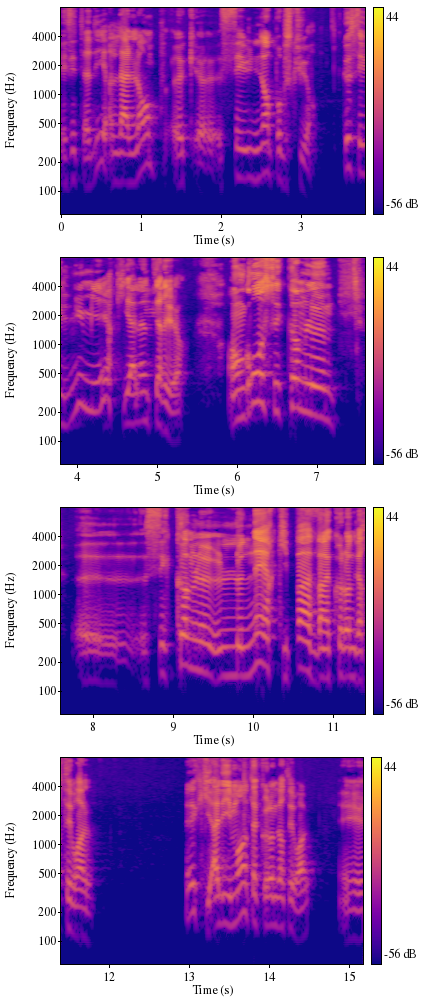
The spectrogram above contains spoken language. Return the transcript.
et c'est-à-dire la lampe, euh, euh, c'est une lampe obscure, que c'est une lumière qui est à l'intérieur. En gros, c'est comme le, euh, le, nerf qui passe dans la colonne vertébrale, et qui alimente la colonne vertébrale. Et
